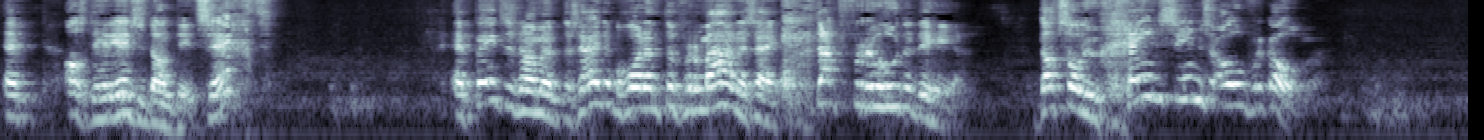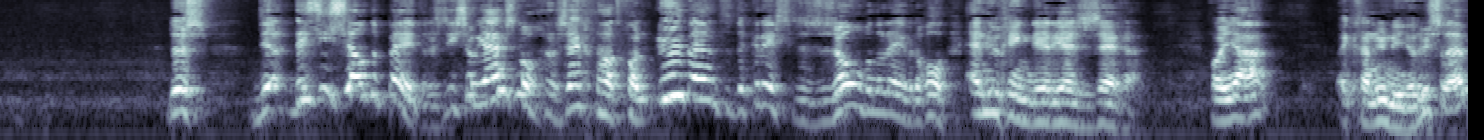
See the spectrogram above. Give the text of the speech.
En als de Heer Jezus dan dit zegt. En Petrus nam hem terzijde, begon hem te vermanen, zei: Dat verhoede de Heer. Dat zal u geen zins overkomen. Dus dit is diezelfde Petrus die zojuist nog gezegd had van u bent de Christus, de Zoon van de levende God. En nu ging de Heer Jezus zeggen van ja, ik ga nu naar Jeruzalem.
